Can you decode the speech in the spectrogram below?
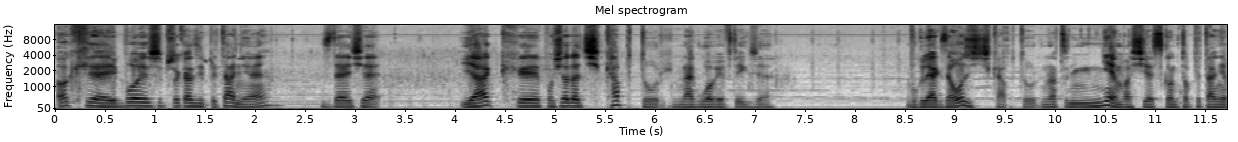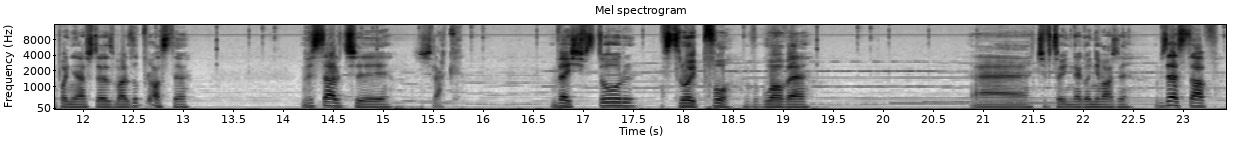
Okej, było jeszcze przy okazji pytanie. Zdaje się, jak e, posiadać kaptur na głowie w tej grze? W ogóle jak założyć kaptur? No to nie wiem właściwie skąd to pytanie, ponieważ to jest bardzo proste. Wystarczy szlak. Wejść w stór, w strój, pfu, w głowę. Eee, czy w co innego, nieważne. W zestaw.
